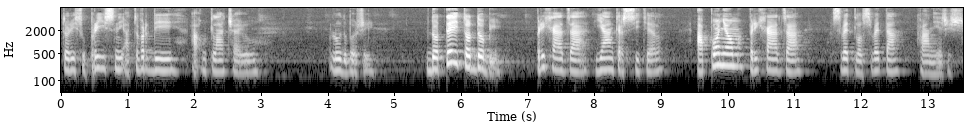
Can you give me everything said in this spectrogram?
ktorí sú prísni a tvrdí a utláčajú ľud Boží. Do tejto doby prichádza Ján Krstiteľ a po ňom prichádza svetlo sveta, Pán Ježiš.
